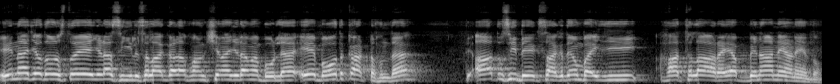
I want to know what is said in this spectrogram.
ਇਹਨਾਂ 'ਚ ਦੋਸਤੋ ਇਹ ਜਿਹੜਾ ਸੀਲ ਸਲਾਗ ਵਾਲਾ ਫੰਕਸ਼ਨ ਆ ਜਿਹੜਾ ਮੈਂ ਬੋਲਿਆ ਇਹ ਬਹੁਤ ਘੱਟ ਹੁੰਦਾ ਹੈ। ਤੇ ਆਹ ਤੁਸੀਂ ਦੇਖ ਸਕਦੇ ਹੋ ਬਾਈ ਜੀ ਹੱਥ ਲਾ ਰਹੇ ਆ ਬਿਨਾਂ ਨਿਆਣੇ ਤੋਂ।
